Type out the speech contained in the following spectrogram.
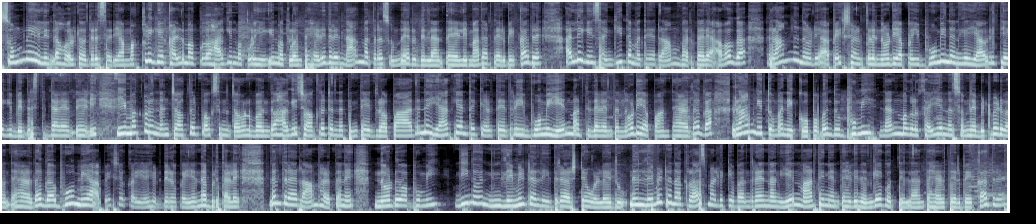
ಸುಮ್ಮನೆ ಇಲ್ಲಿಂದ ಹೊರಟೋದ್ರೆ ಸರಿ ಮಕ್ಕಳಿಗೆ ಕಳ್ಳ ಮಕ್ಕಳು, ಆಗಿನ ಮಕ್ಕಳು ಹೀಗಿನ ಮಕ್ಕಳು ಅಂತ ಹೇಳಿದರೆ ನಾನು ಮಾತ್ರ ಸುಮ್ಮನೆ ಇರೋದಿಲ್ಲ ಅಂತ ಹೇಳಿ ಮಾತಾಡ್ತಾ ಇರಬೇಕಾದ್ರೆ, ಅಲ್ಲಿಗೆ ಸಂಗೀತ ಮತ್ತು ರಾಮ್ ಬರ್ತಾರೆ. ಆವಾಗ ರಾಮ್ನ ನೋಡಿ ಅಪೇಕ್ಷೆ ಹೇಳ್ತಾಳೆ, ನೋಡಿ ಅಪ್ಪ, ಈ ಭೂಮಿ ನನಗೆ ಯಾವ ರೀತಿಯಾಗಿ ಬೆದರಿಸ್ತಿದ್ದಾಳೆ ಅಂತ ಹೇಳಿ ಈ ಮಕ್ಕಳು ನನ್ನ ಚಾಕ್ಲೇಟ್ ಬಾಕ್ಸನ್ನು ತಗೊಂಡು ಬಂದು ಹಾಗೆ ಚಾಕ್ಲೇಟನ್ನು ತಿಂತಾ ಇದ್ರು. ಅಪ್ಪ, ಅದನ್ನೇ ಯಾಕೆ ಅಂತ ಕೇಳ್ತಾ ಇದ್ರು? ಈ ಭೂಮಿ ಏನು ಮಾಡ್ತಿದ್ದಾಳೆ ಅಂತ ನೋಡಿ ಅಪ್ಪ ಅಂತ ಹೇಳಿದಾಗ ರಾಮ್ಗೆ ತುಂಬಾ ಕೋಪ ಬಂದು, ಭೂಮಿ ನನ್ನ ಮಗಳ ಕೈಯನ್ನು ಸುಮ್ಮನೆ ಬಿಟ್ಬಿಡು ಅಂತ ಹೇಳಿದಾಗ ಭೂಮಿ ಅಪೇಕ್ಷೆ ಕೈ ಹಿಡ್ದಿರೋ ಕೈಯನ್ನು ಬಿಡ್ತಾಳೆ. ನಂತರ ರಾಮ್ ಹೇಳ್ತಾನೆ, ನೋಡುವ ಭೂಮಿ ನೀನು ನಿನ್ನ ಲಿಮಿಟಲ್ಲಿ ಇದ್ದರೆ ಅಷ್ಟೇ ಒಳ್ಳೆಯದು ನಿನ್ನ ಲಿಮಿಟನ್ನು ಕ್ರಾಸ್ ಮಾಡಲಿಕ್ಕೆ ಬಂದರೆ ನಾನು ಏನು ಮಾಡ್ತೀನಿ ಅಂತ ಹೇಳಿ ನನಗೆ ಗೊತ್ತಿಲ್ಲ ಅಂತ ಹೇಳ್ತಾ ಇರಬೇಕಾದ್ರೆ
